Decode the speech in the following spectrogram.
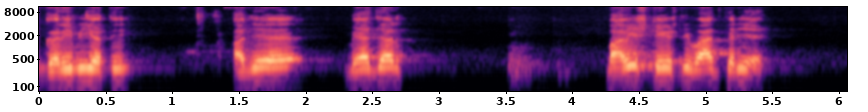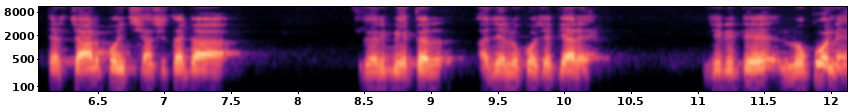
ગરીબી હતી. આજે બે હજાર બાવીસ ત્રેવીસની વાત કરીએ, ત્યારે ચાર પોઈન્ટ છ્યાસી ટકા ગરીબી હેતર આજે લોકો છે ત્યારે. જે રીતે લોકોને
